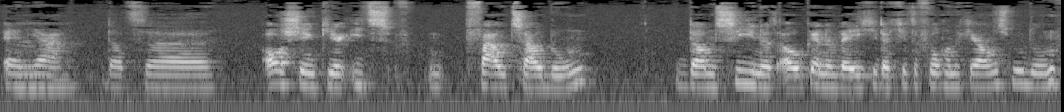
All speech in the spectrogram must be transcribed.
En ja, Mhm. dat eh, als je een keer iets fout zou doen, dan zie je het ook. En dan weet je dat je het de volgende keer anders moet doen.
